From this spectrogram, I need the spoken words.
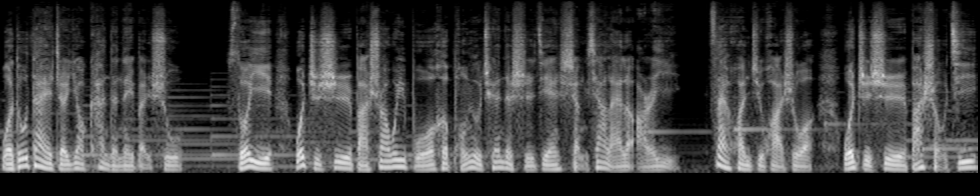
我都带着要看的那本书，所以我只是把刷微博和朋友圈的时间省下来了而已。再换句话说，我只是把手机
